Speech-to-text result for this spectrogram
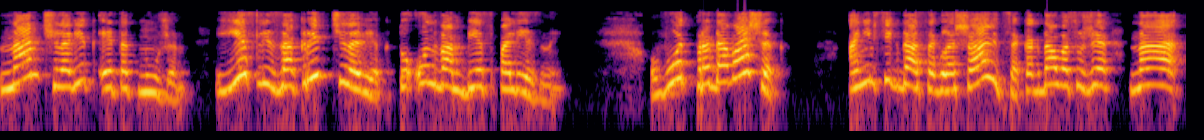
нам человек этот нужен. Если закрыт человек, то он вам бесполезный. Вот продавашек, они всегда соглашаются, когда у вас уже на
